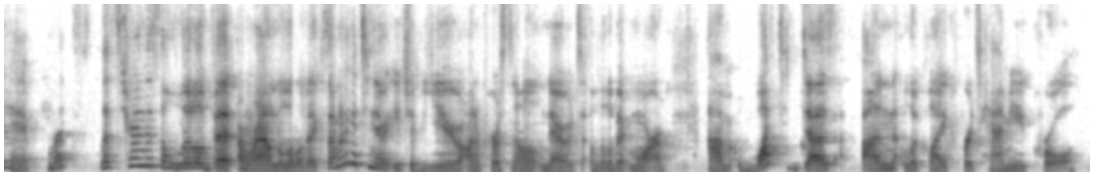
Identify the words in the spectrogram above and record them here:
okay let's let's turn this a little bit around a little bit because i want to get to know each of you on a personal note a little bit more um, what does fun look like for tammy kroll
